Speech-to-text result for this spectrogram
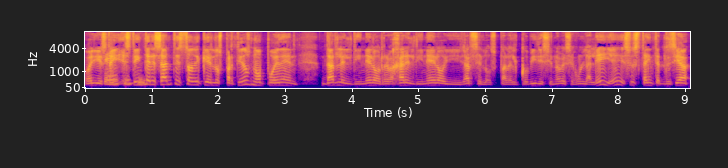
Oye, está, Sí, sí, está sí. interesante esto de que los partidos no pueden darle el dinero, rebajar el dinero y dárselos para el COVID-19 según la ley, ¿eh? Eso está, inter- decía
